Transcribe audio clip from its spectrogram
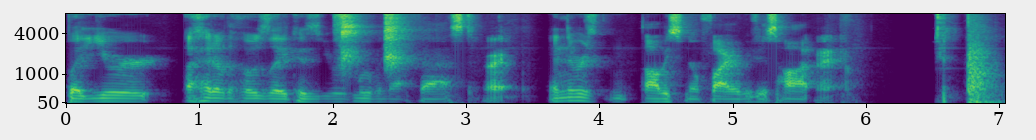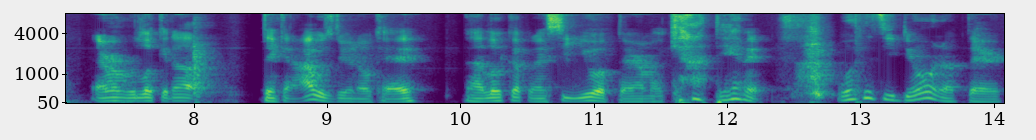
but you were ahead of the hose lay because you were moving that fast. Right. And there was obviously no fire; it was just hot. Right. And I remember looking up, thinking I was doing okay. And I look up and I see you up there. I'm like, God damn it! What is he doing up there?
